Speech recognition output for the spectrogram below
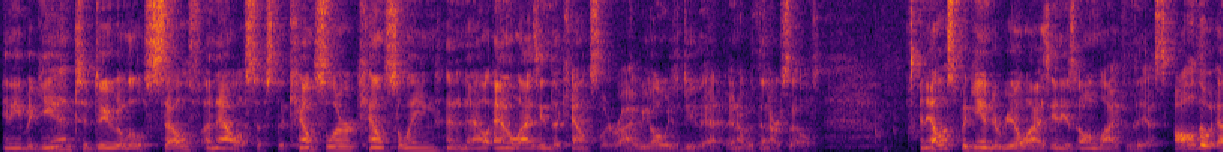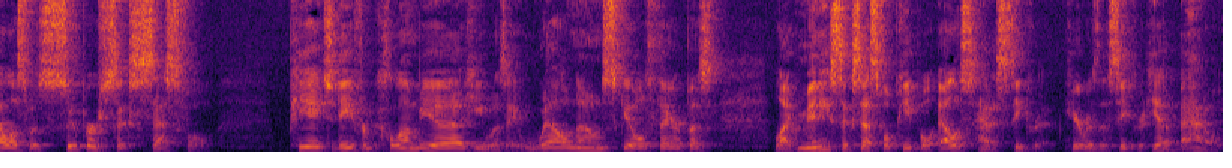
and he began to do a little self analysis. The counselor counseling and analyzing the counselor, right? We always do that within ourselves. And Ellis began to realize in his own life this although Ellis was super successful, PhD from Columbia, he was a well known skilled therapist. Like many successful people, Ellis had a secret. Here was the secret he had a battle.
